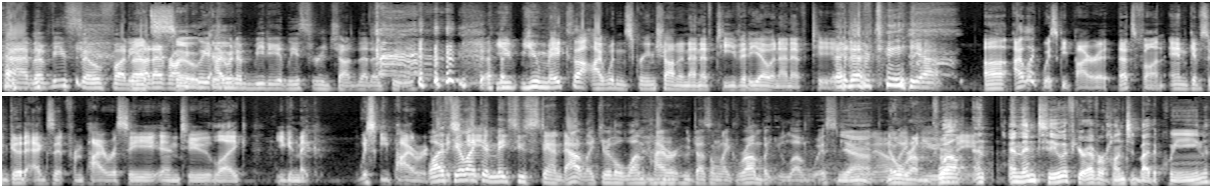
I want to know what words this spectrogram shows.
bad. That'd be so funny. That's and so ironically, I would immediately screenshot an NFT. you you make the I wouldn't screenshot an NFT video an NFT. NFT, yeah. Uh, I like Whiskey Pirate. That's fun and gives a good exit from piracy into like you can make whiskey pirate. Well, I feel like it makes you stand out. Like you're the one pirate who doesn't like rum, but you love whiskey. Yeah. You know? No like, rum you- Well, me. and and then too, if you're ever hunted by the queen,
